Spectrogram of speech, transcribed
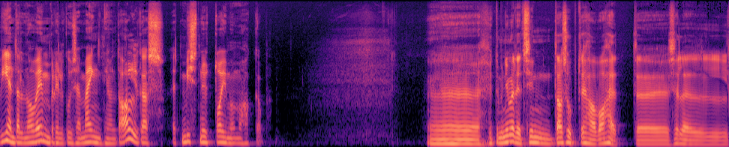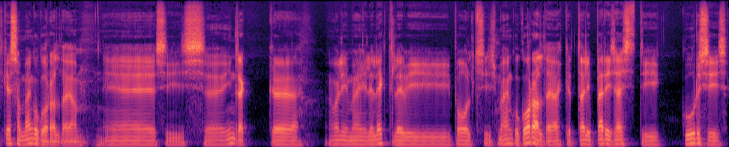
viiendal novembril, kui see mäng nii-öelda algas, et mis nüüd toimuma hakkab? Äh, ütleme niimoodi, et siin tasub teha vahet äh, sellel, kes on mängukorraldaja. siis äh, Indrek oli meil Elektrilevi poolt siis mängukorraldaja, ehk et ta oli päris hästi kursis,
